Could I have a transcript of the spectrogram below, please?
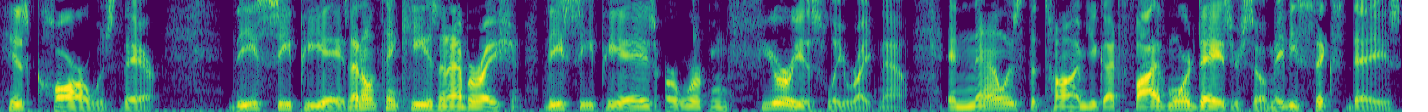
His car was there. These CPAs, I don't think he's an aberration. These CPAs are working furiously right now. And now is the time, you got five more days or so, maybe six days,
